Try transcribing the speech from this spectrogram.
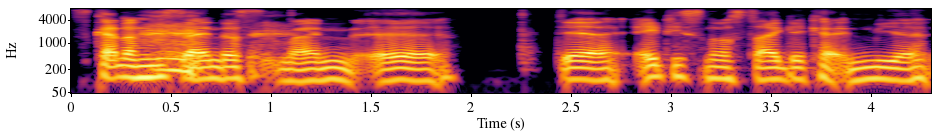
Es kann doch nicht sein, dass mein äh, der 80s-Nostalgiker in mir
